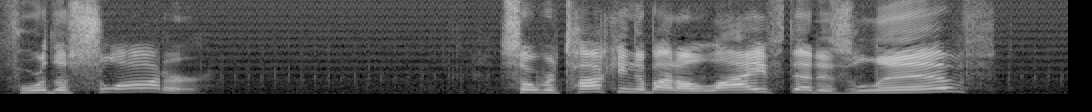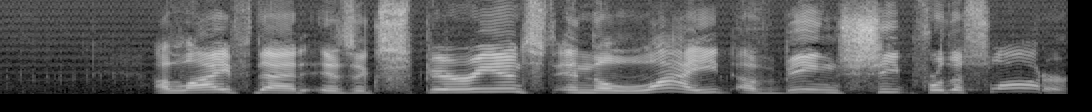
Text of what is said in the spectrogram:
for the slaughter. So we're talking about a life that is lived, a life that is experienced in the light of being sheep for the slaughter.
